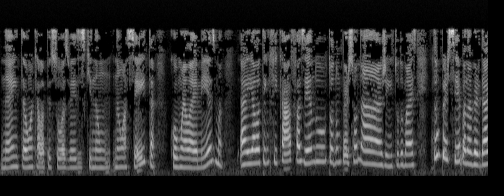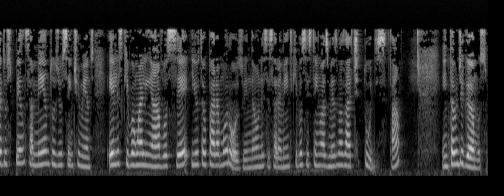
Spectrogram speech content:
né? Então aquela pessoa às vezes que não não aceita como ela é mesma, aí ela tem que ficar fazendo todo um personagem e tudo mais. Então perceba, na verdade, os pensamentos e os sentimentos, eles que vão alinhar você e o teu par amoroso, e não necessariamente que vocês tenham as mesmas atitudes, tá? Então, digamos,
